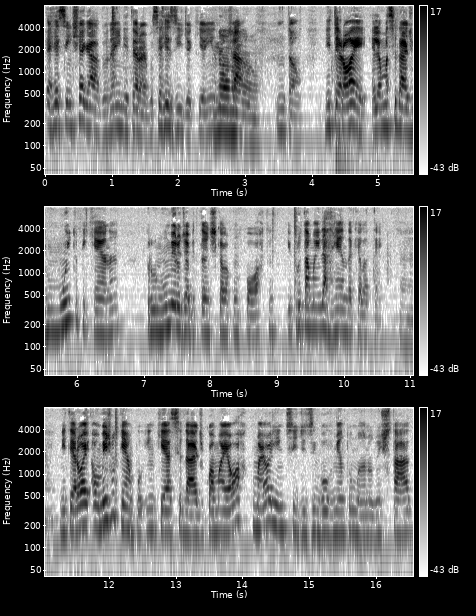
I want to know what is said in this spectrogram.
é recém-chegado, né, em Niterói. Você reside aqui ainda Não, já. não, não. Então, Niterói, ela é uma cidade muito pequena para o número de habitantes que ela comporta e para o tamanho da renda que ela tem. Uhum. Niterói, ao mesmo tempo em que é a cidade com a maior, com o maior índice de desenvolvimento humano do estado,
